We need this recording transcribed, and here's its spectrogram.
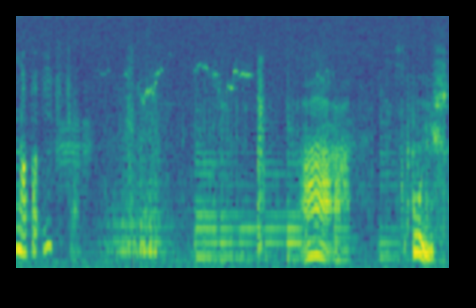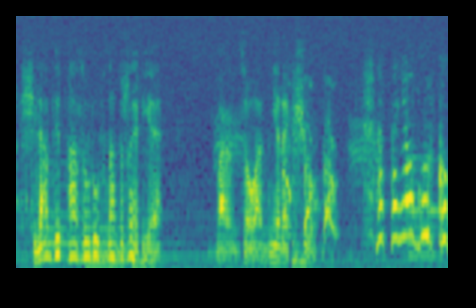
No to idźcie. A, spójrz, ślady pazurów na drzewie. Bardzo ładnie, Reksiu. A panie Ogórku,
